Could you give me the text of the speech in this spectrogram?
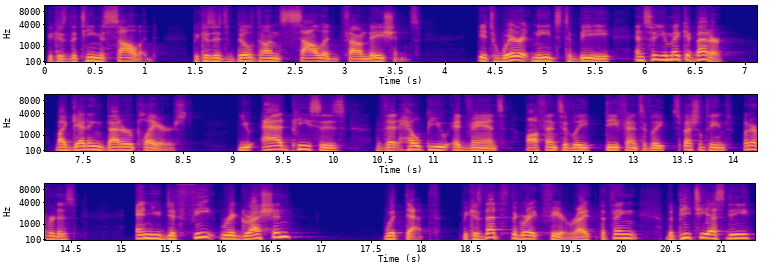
Because the team is solid, because it's built on solid foundations. It's where it needs to be, and so you make it better by getting better players. You add pieces that help you advance offensively, defensively, special teams, whatever it is. And you defeat regression with depth because that's the great fear, right? The thing, the PTSD,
